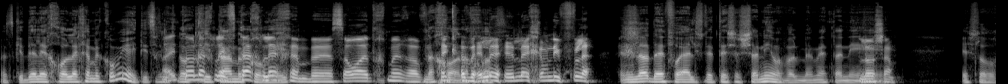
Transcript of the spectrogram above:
אז כדי לאכול לחם מקומי הייתי צריך לקנות חיטה מקומית. היית הולך לפתח לחם בסוואד חמרה, נכון, נכון. לחם נפלא. אני לא יודע איפה היה לפני תשע שנים, אבל באמת אני... לא שם. יש לו,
